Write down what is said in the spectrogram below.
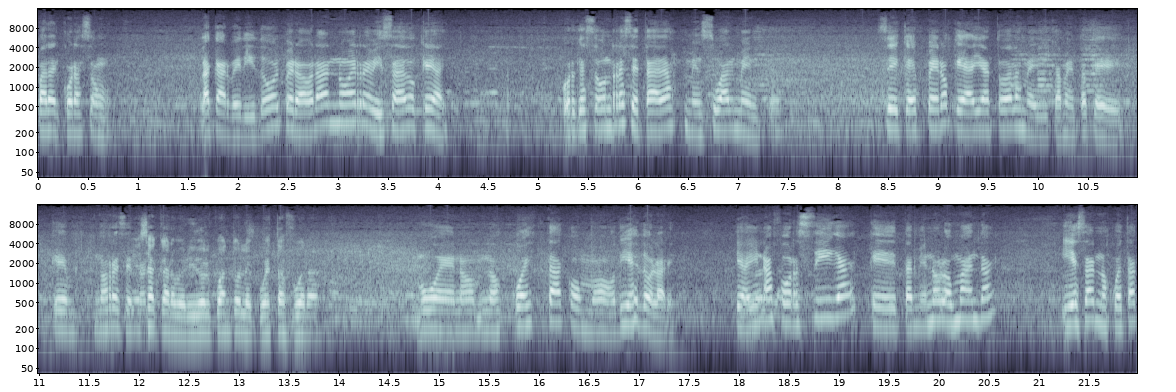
para el corazón, la carvedidol, pero ahora no he revisado qué hay porque son recetadas mensualmente. Así que espero que haya todos los medicamentos que, que nos recetan. ¿Esa carveridol cuánto le cuesta fuera? Bueno, nos cuesta como 10 dólares. Y hay una forciga que también nos lo mandan y esa nos cuesta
